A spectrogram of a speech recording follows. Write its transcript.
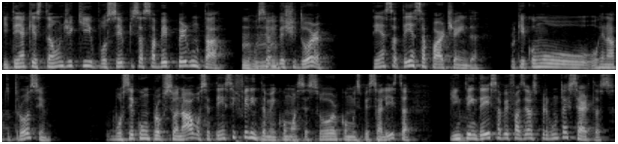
e tem a questão de que você precisa saber perguntar. Você é um investidor, tem essa, tem essa parte ainda. Porque como o Renato trouxe, você como profissional, você tem esse feeling também como assessor, como especialista, de entender e saber fazer as perguntas certas.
